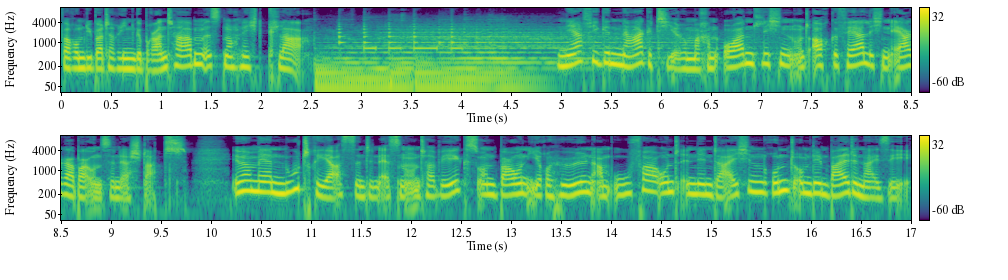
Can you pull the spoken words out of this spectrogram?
Warum die Batterien gebrannt haben, ist noch nicht klar. Nervige Nagetiere machen ordentlichen und auch gefährlichen Ärger bei uns in der Stadt. Immer mehr Nutrias sind in Essen unterwegs und bauen ihre Höhlen am Ufer und in den Deichen rund um den Baldeneysee.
